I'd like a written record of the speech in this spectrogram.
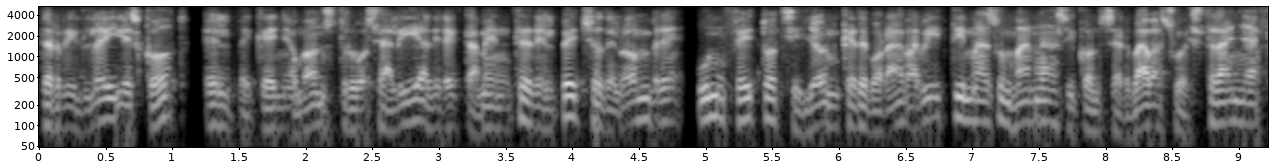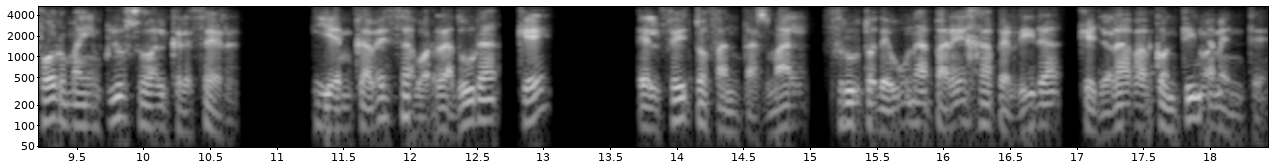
de Ridley Scott, el pequeño monstruo salía directamente del pecho del hombre, un feto chillón que devoraba víctimas humanas y conservaba su extraña forma incluso al crecer. Y en cabeza borradura, ¿qué? El feto fantasmal, fruto de una pareja perdida, que lloraba continuamente.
